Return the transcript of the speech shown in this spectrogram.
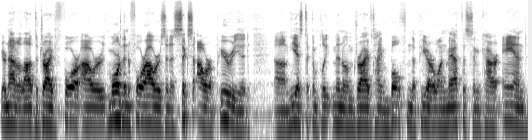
you're not allowed to drive four hours, more than four hours in a six hour period. Um, he has to complete minimum drive time both in the PR1 Mathiasen car and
